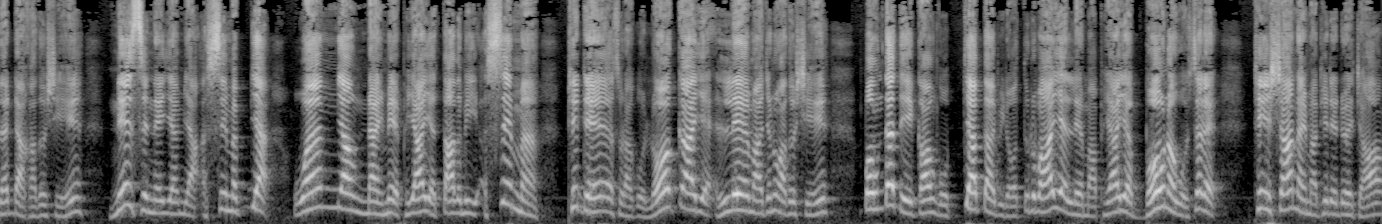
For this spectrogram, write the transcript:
သက်တာကားလို့ရှိရင်နေ့စဉ်နဲ့ရမြအစင်မပြတ်ဝမ်းမြောက်နိုင်မဲ့ဘုရားရဲ့သားသမီးအစစ်မှန်ဖြစ်တယ်ဆိုတာကိုလောကရဲ့အလယ်မှာကျွန်တော်ကဆိုရှင်ပုံသက်တွေကောင်းကိုပြတ်တတ်ပြီးတော့သူတစ်ပါးရဲ့အလယ်မှာဘုရားရဲ့ဘုန်းတော်ကိုဆက်လက်ထင်ရှားနိုင်မှာဖြစ်တဲ့အတွက်ကြောင့်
